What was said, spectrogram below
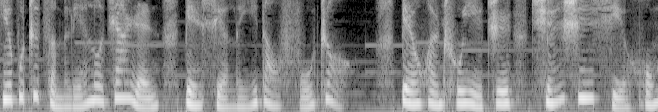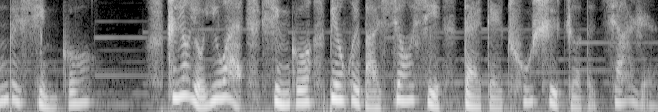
也不知怎么联络家人，便写了一道符咒，变换出一只全身血红的信鸽。只要有意外，信鸽便会把消息带给出事者的家人。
